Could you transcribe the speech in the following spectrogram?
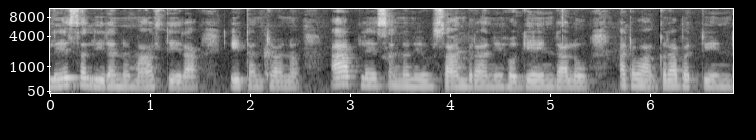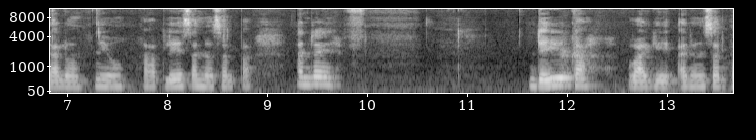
ಪ್ಲೇಸಲ್ಲಿ ಇದನ್ನು ಮಾಡ್ತೀರಾ ಈ ತಂತ್ರವನ್ನು? ಆ ಪ್ಲೇಸನ್ನು ನೀವು ಸಾಂಬ್ರಾಣಿ ಹೊಗೆಯಿಂದಲೋ ಅಥವಾ ಅಗ್ರಬತ್ತಿಯಿಂದಲೋ ನೀವು ಆ ಪ್ಲೇಸನ್ನು ಸ್ವಲ್ಪ, ಅಂದರೆ ದೈವಿಕವಾಗಿ ಅದನ್ನು ಸ್ವಲ್ಪ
